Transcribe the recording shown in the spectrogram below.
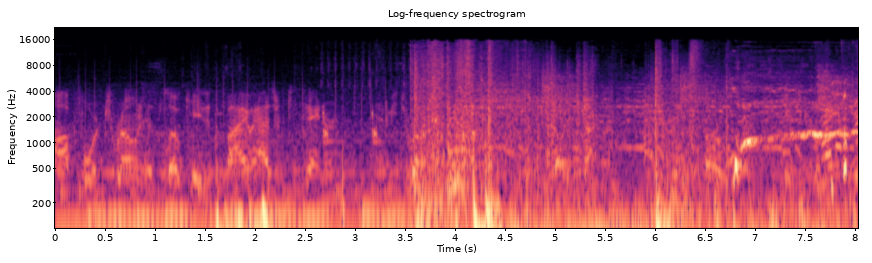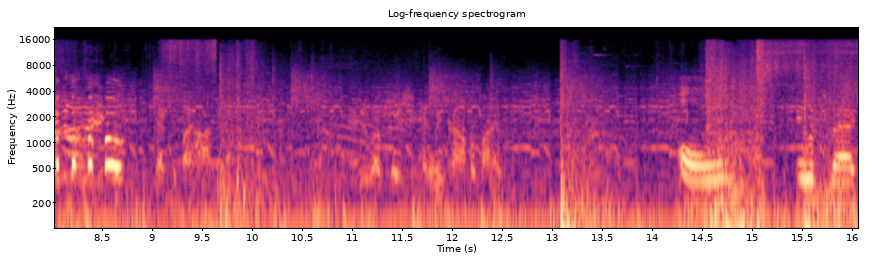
Op 4 drone has located the biohazard container. Enemy drone. Starting timer. Exposed. If you remain in the zone, you will be detected by hostiles. Your location has been compromised. Oh, Caleb's back.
